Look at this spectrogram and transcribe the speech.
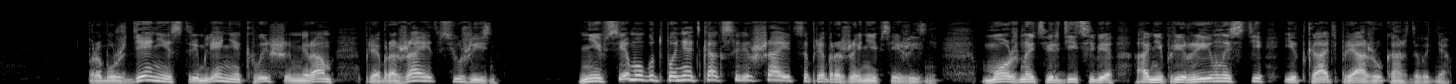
Пробуждение и стремление к высшим мирам преображает всю жизнь. Не все могут понять, как совершается преображение всей жизни. Можно твердить себе о непрерывности и ткать пряжу каждого дня.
